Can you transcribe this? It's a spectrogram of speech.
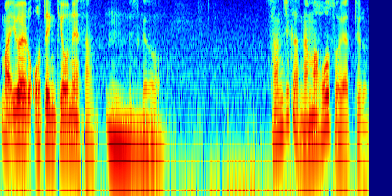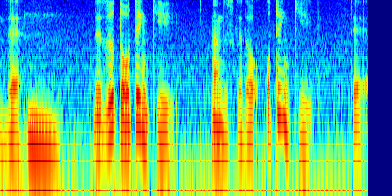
まあいわゆるお天気お姉さんうんですけど3時間生放送やってるんでうん。でずっとお天気なんですけどお天気って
